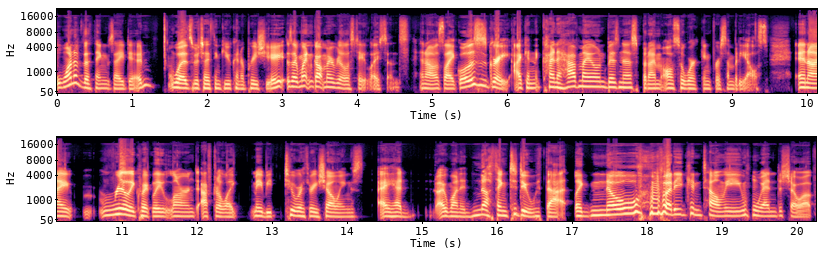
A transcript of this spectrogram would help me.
one of the things I did was, which I think you can appreciate, is I went and got my real estate license. And I was like, well, this is great. I can kind of have my own business, but I'm also working for somebody else. And I really quickly learned after like maybe two or three showings, I had. I wanted nothing to do with that. Like, nobody can tell me when to show up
